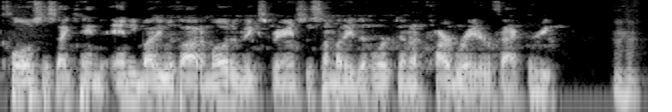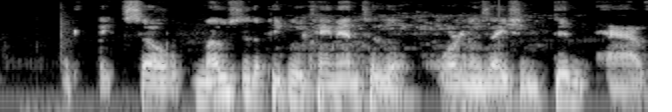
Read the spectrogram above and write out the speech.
closest I came to anybody with automotive experience is somebody that worked in a carburetor factory. Mm-hmm. Okay, so most of the people who came into the organization didn't have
